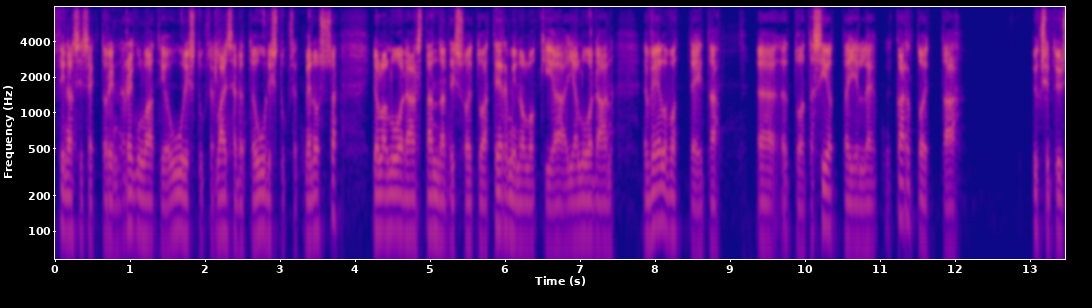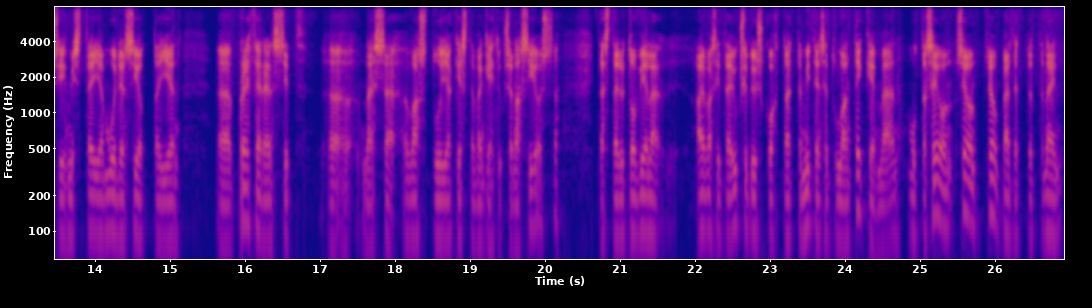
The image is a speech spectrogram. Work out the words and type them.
finanssisektorin regulaatiouudistukset, lainsäädäntöuudistukset menossa, jolla luodaan standardisoitua terminologiaa ja luodaan velvoitteita tuota, sijoittajille kartoittaa yksityisihmisten ja muiden sijoittajien preferenssit näissä vastuu- ja kestävän kehityksen asioissa. Tästä nyt on vielä aivan sitä yksityiskohtaa, että miten se tullaan tekemään, mutta se on, se on, se on päätetty, että näin,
